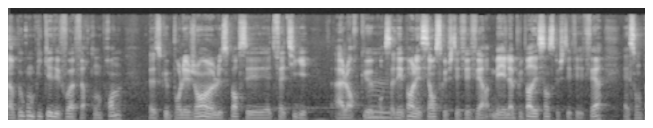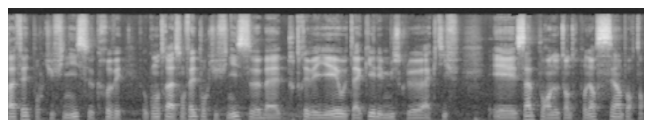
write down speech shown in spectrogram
un peu compliqué des fois à faire comprendre parce que pour les gens le sport c'est être fatigué. Alors que bon, ça mm. dépend les séances que je t'ai fait faire, mais la plupart des séances que je t'ai fait faire, elles sont pas faites pour que tu finisses crevé. Au contraire, elles sont faites pour que tu finisses bah, tout réveillé, au taquet, les muscles actifs. Et ça, pour un auto-entrepreneur, c'est important.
